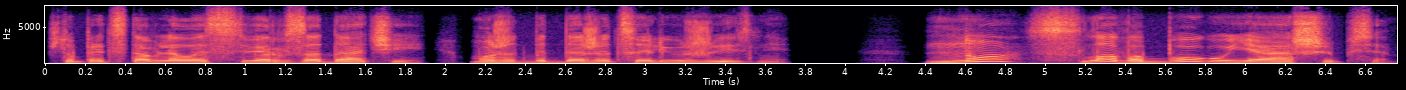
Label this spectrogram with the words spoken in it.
что представлялось сверхзадачей, может быть даже целью жизни. Но, слава богу, я ошибся.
